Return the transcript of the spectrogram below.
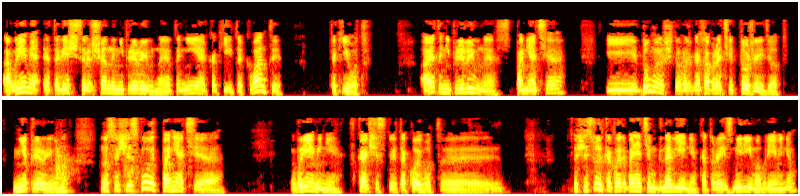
а время – это вещь совершенно непрерывная. Это не какие-то кванты, такие вот, а это непрерывное понятие, и думаю, что Гашгаха Братит тоже идет непрерывно. Но существует понятие времени в качестве такой вот... Э, существует какое-то понятие мгновения, которое измеримо временем.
